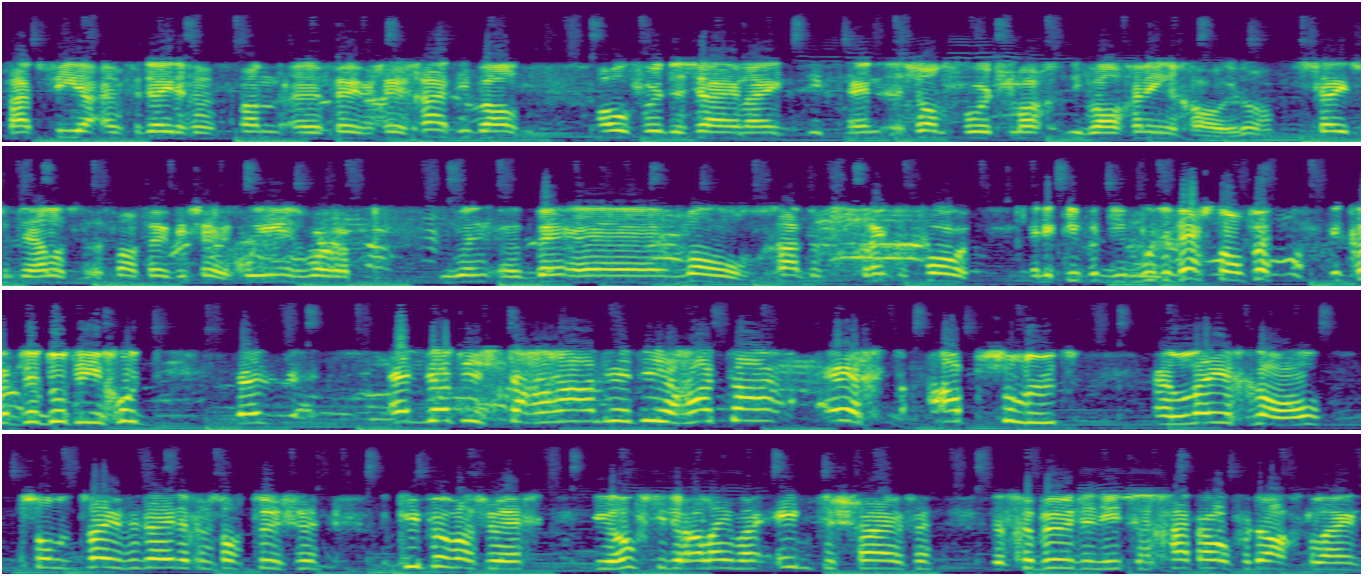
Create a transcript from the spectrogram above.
gaat via een verdediger van eh, VVC. Gaat die bal over de zijlijn. En Zandvoort mag die bal gaan ingooien. Nog steeds op de helft van VVC. Goeie ingeworp. Uh, eh, Mol gaat het direct voor. En de keeper die moet het wegstoppen. Dat doet hij goed. En, en dat is de Haan, die had daar echt absoluut een leeg goal. Stonden twee verdedigers nog tussen. De keeper was weg. Die hoeft hij er alleen maar in te schuiven. Dat gebeurde niet. Het gaat over de achterlijn.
